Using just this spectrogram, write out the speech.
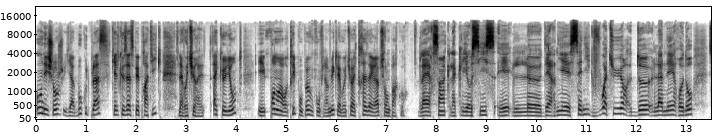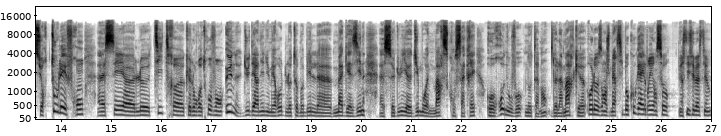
En échange, il y a beaucoup de place, quelques aspects pratiques. La voiture est accueillante et pendant un road trip, on peut vous confirmer que la voiture est très agréable sur le parcours la R5, la Clio 6 et le dernier scénic voiture de l'année Renault sur tous les fronts. Euh, c'est euh, le titre euh, que l'on retrouve en une du dernier numéro de l'Automobile Magazine, celui du mois de mars consacré au renouveau notamment de la marque aux losanges. Merci beaucoup Gaël Brianceau. Merci Sébastien.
